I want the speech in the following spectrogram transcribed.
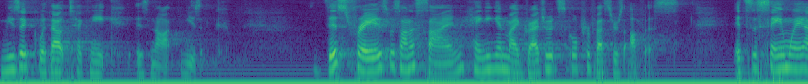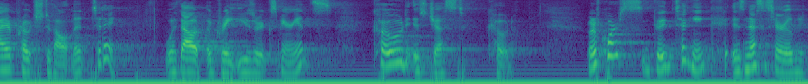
Music without technique is not music. This phrase was on a sign hanging in my graduate school professor's office. It's the same way I approach development today. Without a great user experience, Code is just code. But of course, good technique is necessary,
